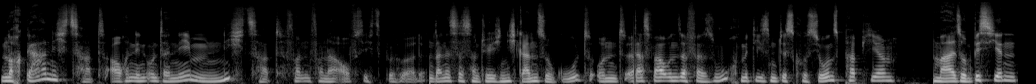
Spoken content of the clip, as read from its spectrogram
noch gar nichts hat, auch in den Unternehmen nichts hat von, von einer Aufsichtsbehörde, dann ist das natürlich nicht ganz so gut. Und das war unser Versuch mit diesem Diskussionspapier, mal so ein bisschen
